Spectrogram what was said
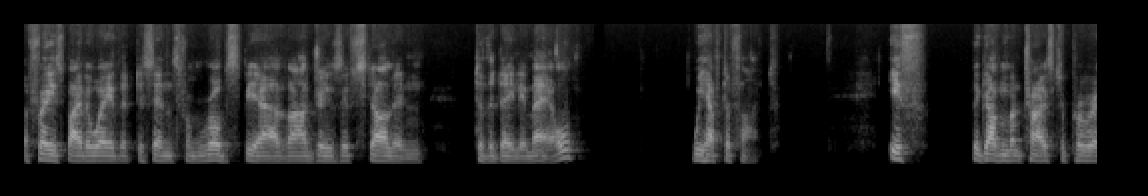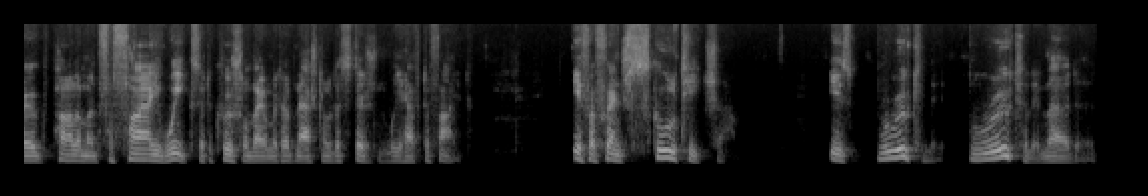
a phrase, by the way, that descends from Robespierre via ah, Joseph Stalin to the Daily Mail, we have to fight. If the government tries to prorogue parliament for five weeks at a crucial moment of national decision, we have to fight. If a French school teacher is brutally, brutally murdered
